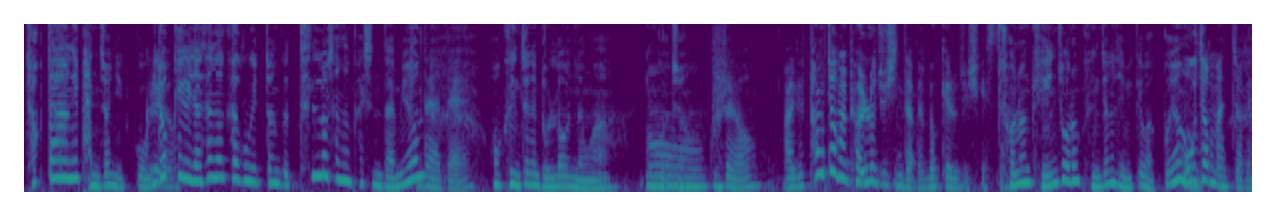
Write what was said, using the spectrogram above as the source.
적당히 반전이 있고 그래요. 이렇게 그냥 생각하고 있던 그 틀로 생각하신다면 네네. 어, 굉장히 놀라운 영화인 거죠. 어, 그래요. 알겠. 평점을 별로 주신다면 몇 개를 주시겠어요? 저는 개인적으로 는 굉장히 재밌게 봤고요. 5점 만점에.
